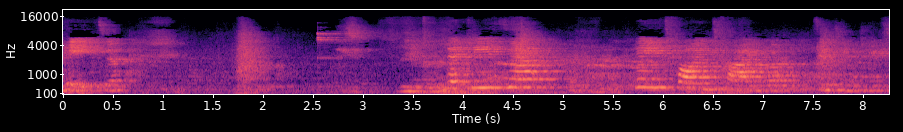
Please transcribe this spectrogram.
height, that is uh, 8.5 centimeters.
